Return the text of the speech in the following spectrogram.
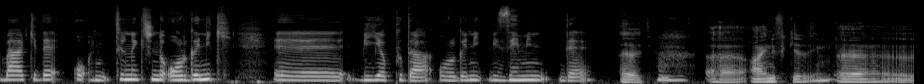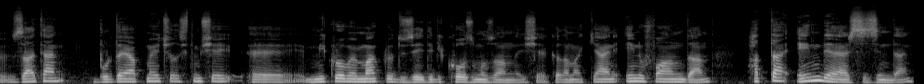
belki de o hani, tırnak içinde organik e, bir yapıda, organik bir zemin de. Evet. Hı -hı. Ee, aynı fikirdeyim. Ee, zaten burada yapmaya çalıştığım şey e, mikro ve makro düzeyde bir kozmoz anlayışı yakalamak. Yani en ufağından hatta en değersizinden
